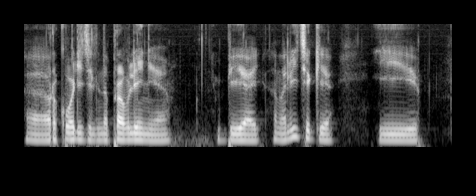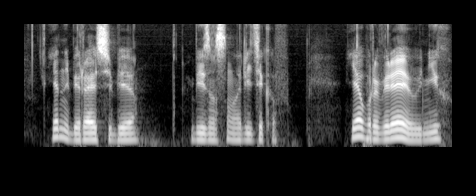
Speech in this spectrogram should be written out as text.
э, руководитель направления BI-аналитики, и я набираю себе бизнес-аналитиков. Я проверяю у них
